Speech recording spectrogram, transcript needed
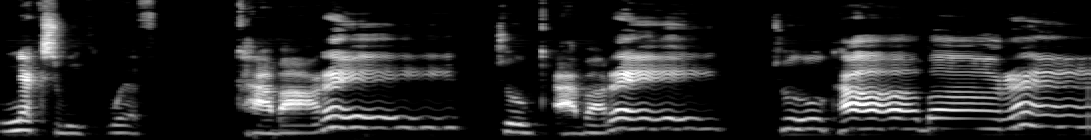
next week with Cabaret to Cabaret to Cabaret.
